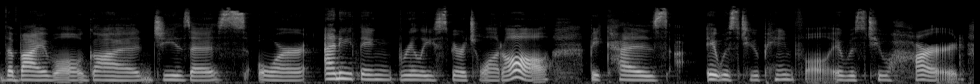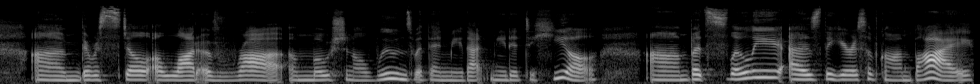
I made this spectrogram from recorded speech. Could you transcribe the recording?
the Bible, God, Jesus, or anything really spiritual at all because it was too painful. It was too hard. Um, there was still a lot of raw emotional wounds within me that needed to heal. Um, but slowly, as the years have gone by,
